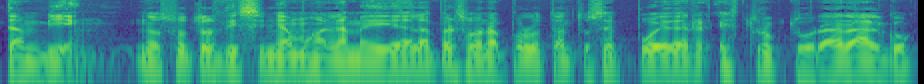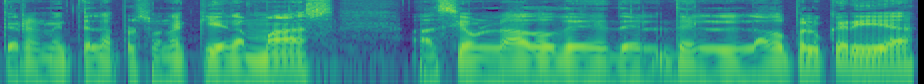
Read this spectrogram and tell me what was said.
también. Nosotros diseñamos a la medida de la persona, por lo tanto se puede estructurar algo que realmente la persona quiera más hacia un lado del lado peluquería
